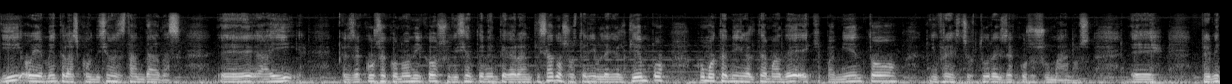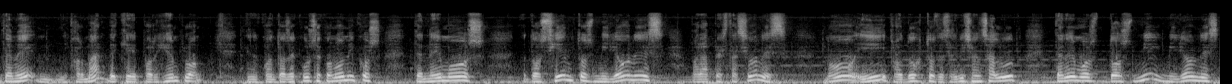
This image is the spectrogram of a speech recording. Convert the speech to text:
y, obviamente, las condiciones están dadas. Eh, ahí el recurso económico suficientemente garantizado, sostenible en el tiempo, como también el tema de equipamiento, infraestructura y recursos humanos. Eh, permítame informar de que, por ejemplo, en cuanto a recursos económicos, tenemos 200 millones para prestaciones ¿no? y productos de servicio en salud. Tenemos 2 mil millones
